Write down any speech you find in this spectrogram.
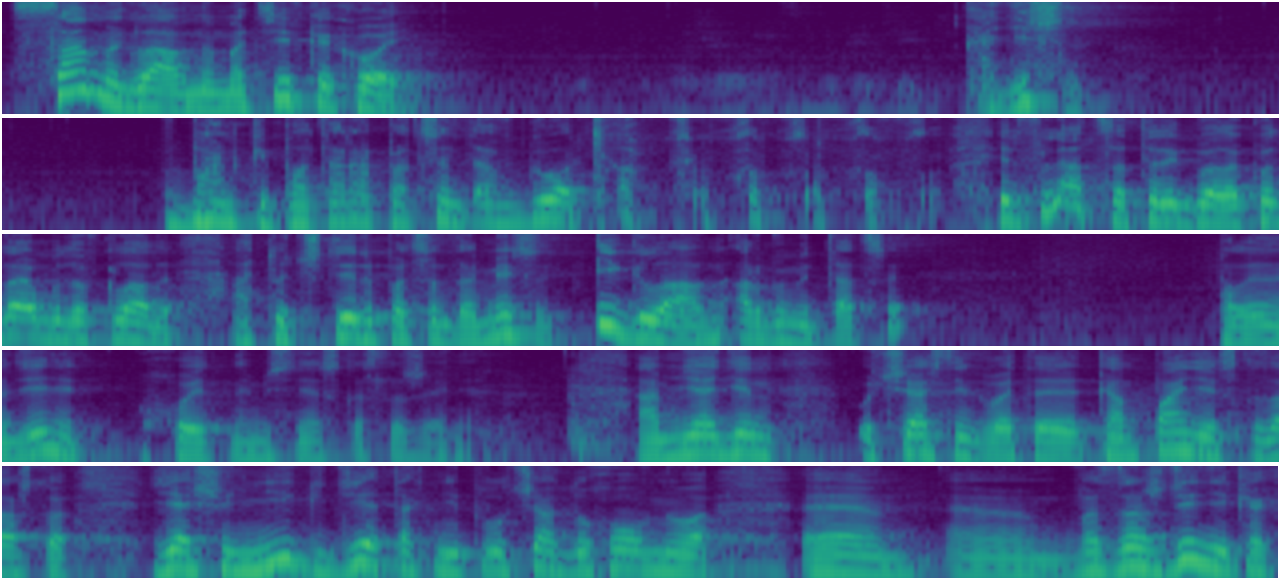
Самый главный мотив какой? Конечно. В банке полтора процента в год. Инфляция три года, куда я буду вкладывать? А тут 4 процента в месяц. И главное, аргументация. Половина денег уходит на миссионерское служение. А мне один участник в этой компании сказал, что я еще нигде так не получал духовного э, э, возрождения, как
